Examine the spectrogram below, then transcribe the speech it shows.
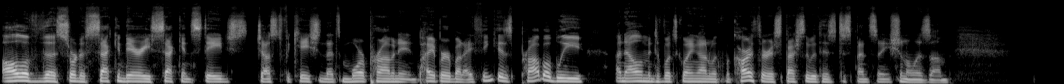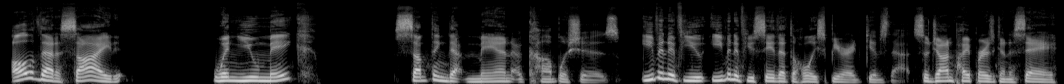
All of the sort of secondary, second stage justification that's more prominent in Piper, but I think is probably an element of what's going on with MacArthur, especially with his dispensationalism. All of that aside, when you make something that man accomplishes, even if you even if you say that the Holy Spirit gives that, so John Piper is going to say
